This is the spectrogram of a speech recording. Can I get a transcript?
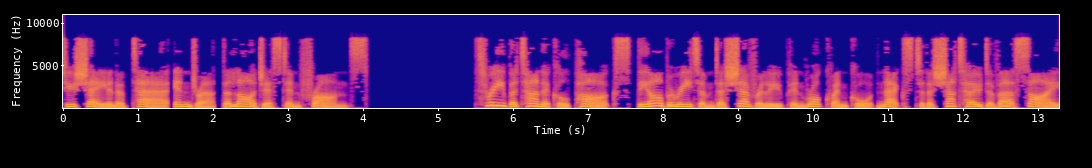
Touche in Obterre Indre, the largest in France. Three botanical parks, the Arboretum de Chevreloup in Rocquencourt next to the Château de Versailles,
